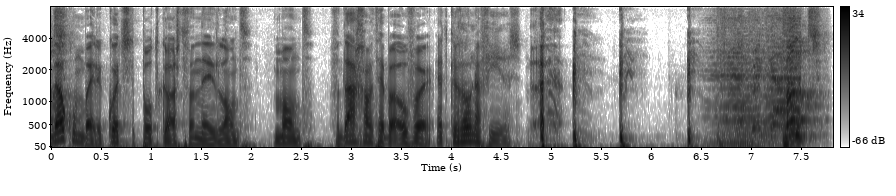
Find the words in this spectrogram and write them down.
Welkom bij de kortste podcast van Nederland, Mand. Vandaag gaan we het hebben over Het coronavirus. Mand.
